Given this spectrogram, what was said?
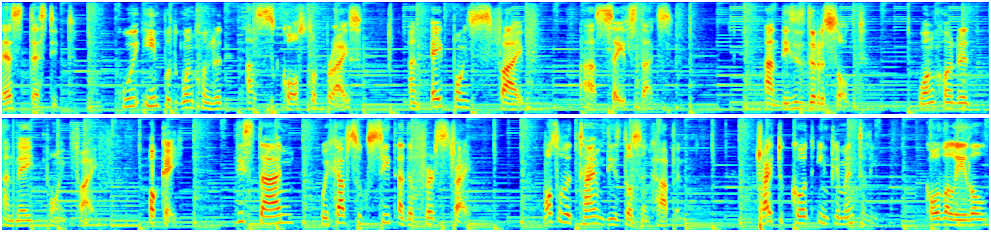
Let's test it. We input 100 as cost or price and 8.5 as sales tax. And this is the result, 108.5. Okay, this time we have succeed at the first try. Most of the time this doesn't happen. Try to code incrementally. Code a little,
